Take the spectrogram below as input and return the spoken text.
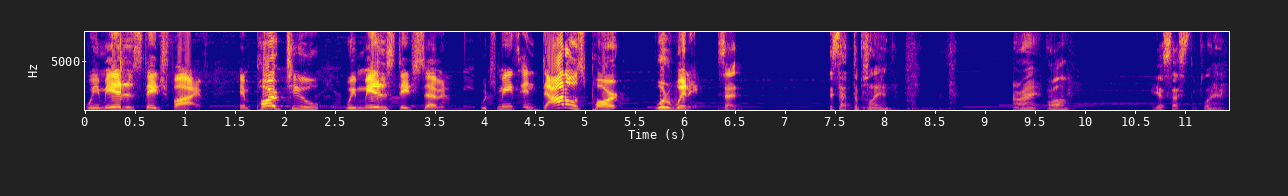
we made it to stage five. In part two, we made it to stage seven. Which means in Dotto's part, we're winning. Is that is that the plan? All right. Well, I guess that's the plan.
